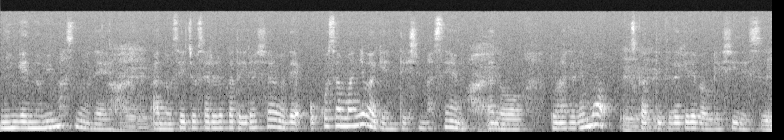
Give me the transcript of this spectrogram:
人間伸びますので、はい。あの成長される方いらっしゃるのでお子様には限定しません、はい。あのどなたでも使っていただければ嬉しいです、え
